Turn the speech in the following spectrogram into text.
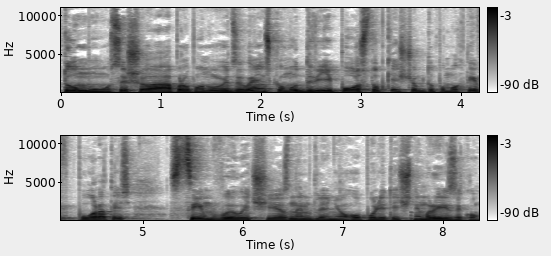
Тому США пропонують Зеленському дві поступки, щоб допомогти впоратись з цим величезним для нього політичним ризиком.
